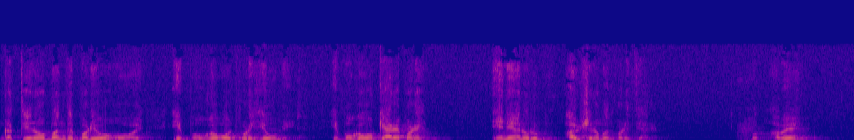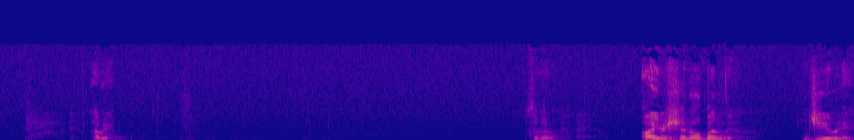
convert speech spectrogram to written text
ગતિનો બંધ પડ્યો હોય, એ ભોગવવો જ પડે એવું નહીં. એ ભોગવવો ક્યારે પડે? એને અનુરૂપ આયુષ્યનો બંધ પડે ત્યારે. બોલો. હવે? હવે. સમજાણું? આયુષ્યનો બંધ જીવને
